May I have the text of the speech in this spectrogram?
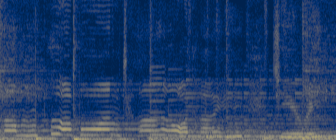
ทำเพื่อบวงชาวไทยชีวิต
